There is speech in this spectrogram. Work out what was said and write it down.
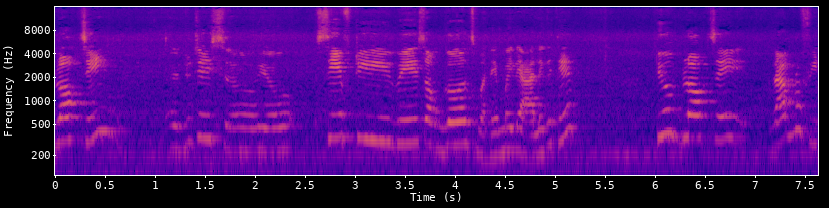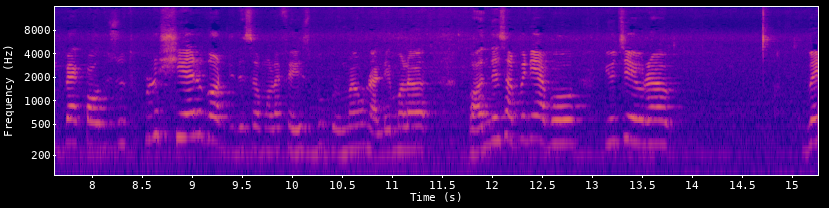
ब्लग चाहिँ जुन चाहिँ उयो सेफ्टी वेज अफ गर्ल्स भन्ने मैले हालेको थिएँ। त्यो ब्लग चाहिँ राम्रो फिडब्याक पाउँदैछु थुप्रो सेयर गरिदिँदैछ मलाई फेसबुकहरूमा उनीहरूले। मलाई भन्दैछ पनि अब यो चाहिँ एउटा वे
